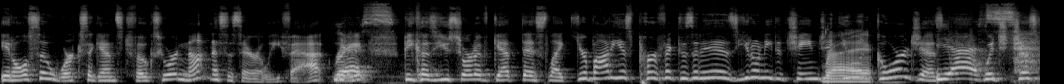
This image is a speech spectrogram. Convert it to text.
it also works against folks who are not necessarily fat, right? Yes. Because you sort of get this like, your body is perfect as it is. You don't need to change it. Right. You look gorgeous. Yes. Which just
